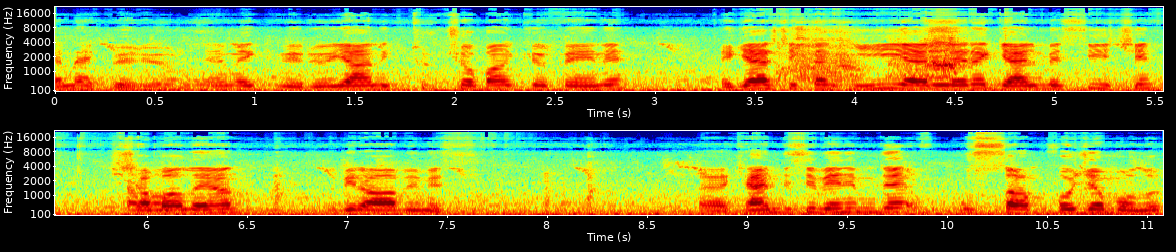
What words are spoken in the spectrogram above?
Emek veriyoruz. Emek veriyor. Yani Türk çoban köpeğini e, gerçekten iyi yerlere gelmesi için çabalayan bir abimiz. E, Kendisi benim de ustam, hocam olur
